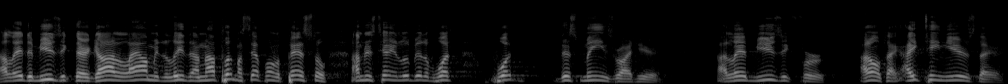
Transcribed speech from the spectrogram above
I led the music there. God allowed me to lead. I'm not putting myself on a pedestal. I'm just telling you a little bit of what, what this means right here. I led music for, I don't think, 18 years there.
